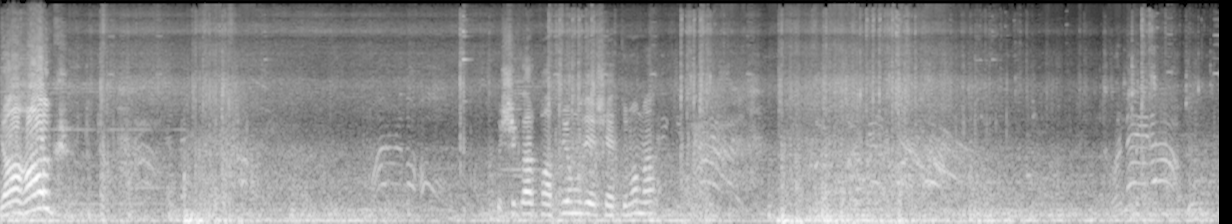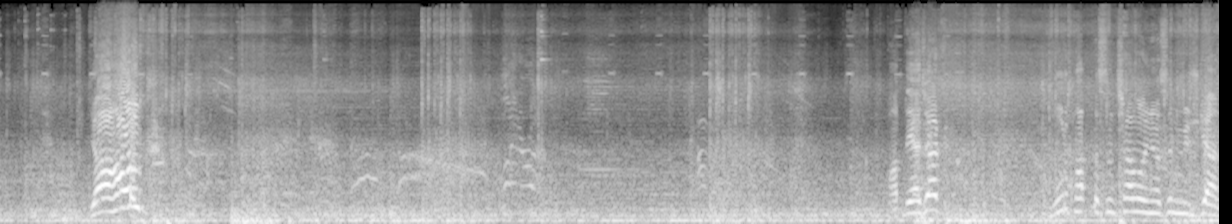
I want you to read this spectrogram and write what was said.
Ya Hulk! Işıklar patlıyor mu diye şey ettim ama Ya Hulk! Patlayacak. Vur patlasın çal oynasın Müjgan.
